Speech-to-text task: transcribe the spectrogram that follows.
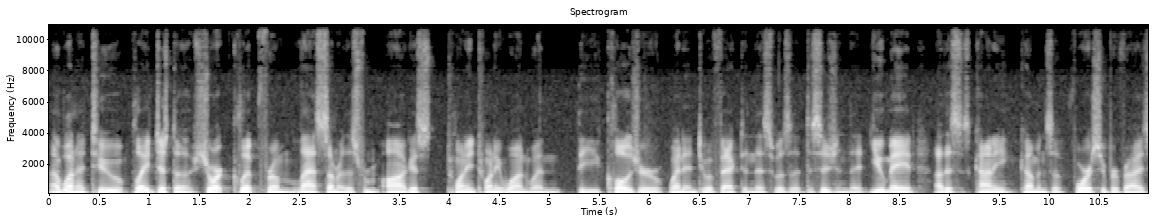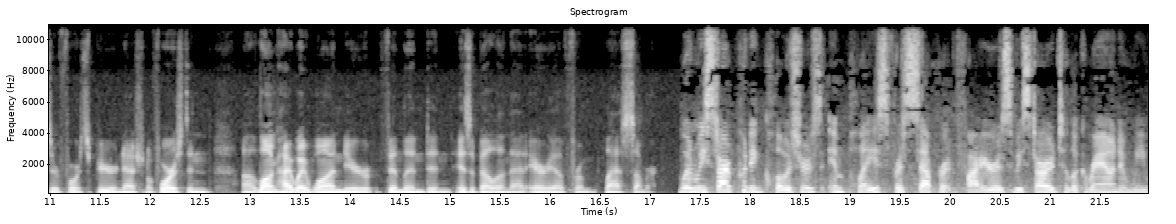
I wanted to play just a short clip from last summer. This from August 2021 when the closure went into effect, and this was a decision that you made. Uh, this is Connie Cummins, a forest supervisor for Superior National Forest in uh, Long Highway 1 near Finland and Isabella in that area from last summer. When we started putting closures in place for separate fires, we started to look around and we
